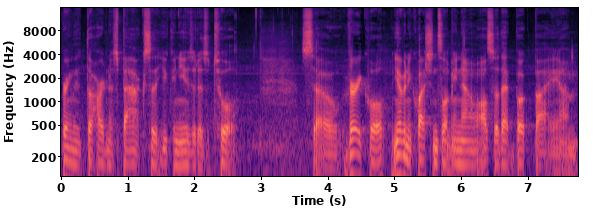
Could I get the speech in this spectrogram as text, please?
bring the, the, hardness back so that you can use it as a tool. So very cool. If you have any questions, let me know. Also, that book by um,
